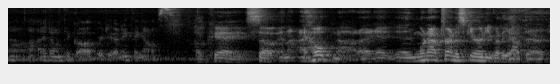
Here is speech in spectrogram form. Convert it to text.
Wow. I don't think I'll ever do anything else. Okay, so and I hope not, I, and and we're not trying to scare anybody out there.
